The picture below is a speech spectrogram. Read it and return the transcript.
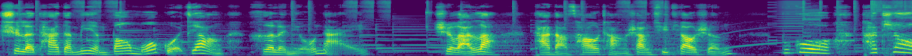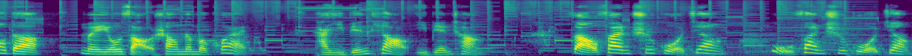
吃了他的面包抹果酱，喝了牛奶。吃完了，他到操场上去跳绳，不过他跳的没有早上那么快。他一边跳一边唱：“早饭吃果酱，午饭吃果酱，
